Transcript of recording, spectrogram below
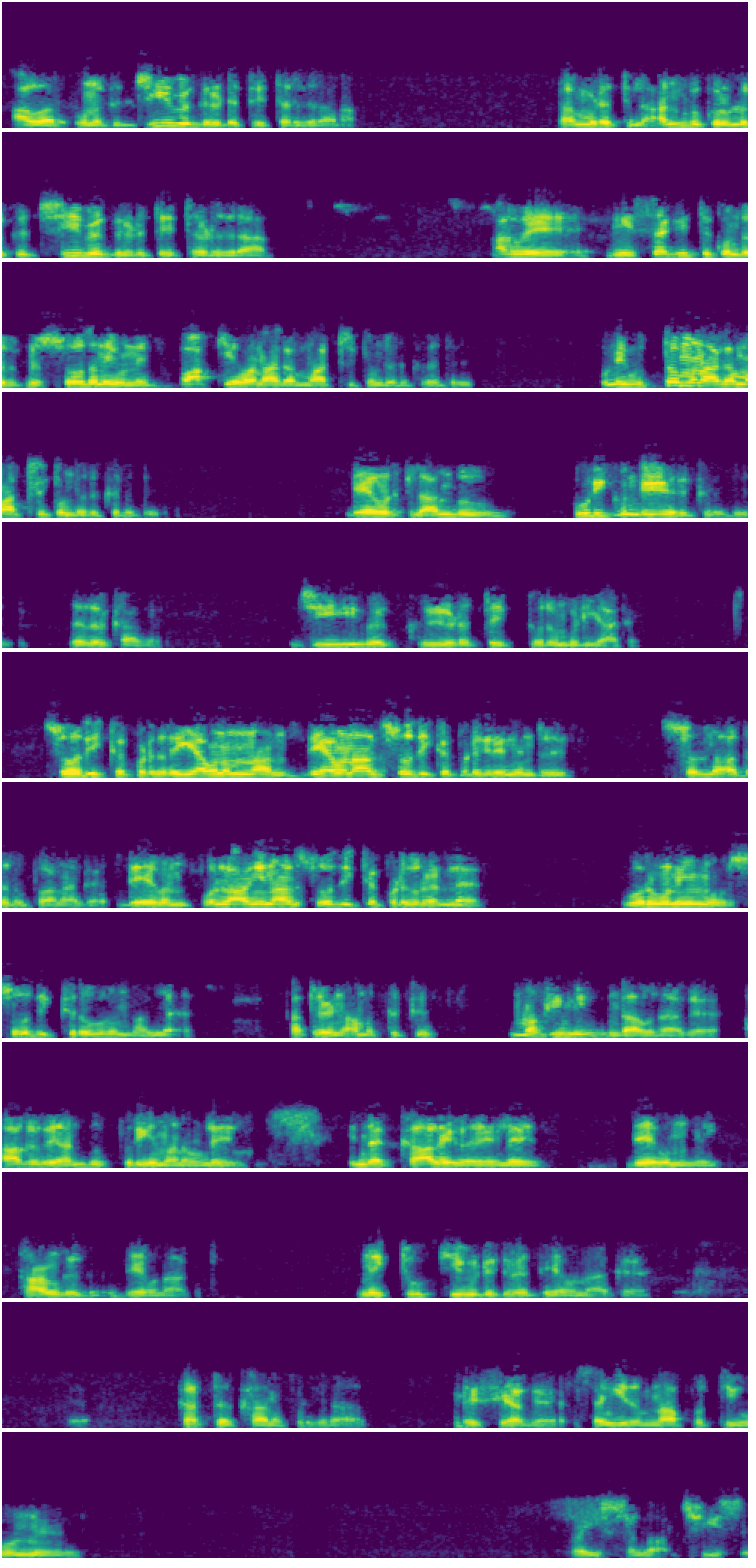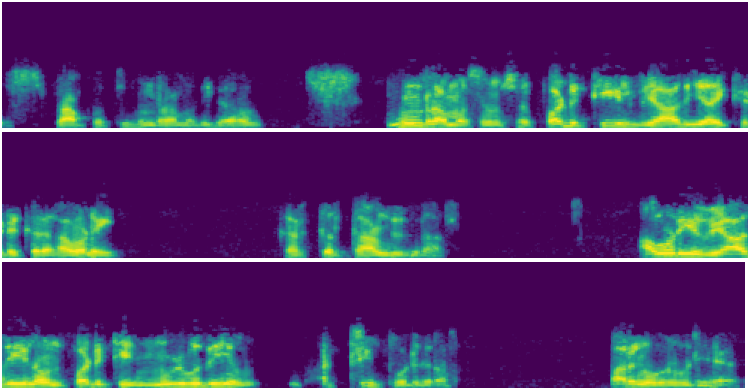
அவர் உனக்கு ஜீவ கிரீடத்தை தருகிறாராம். தம்மிடத்தில் அன்பு குரலுக்கு ஜீவ கிரீடத்தை தேடுகிறார். ஆகவே நீ சகித்துக் கொண்டிருக்கிற சோதனை உன்னை பாக்கியவனாக மாற்றிக் கொண்டிருக்கிறது. உன்னை உத்தமனாக மாற்றிக் கொண்டிருக்கிறது. தேவனத்தில் அன்பு கூடிக்கொண்டே இருக்கிறது. எதற்காக? ஜீவ கிரீடத்தை பெறும்படியாக. சோதிக்கப்படுகிற எவனும் நான் தேவனால் சோதிக்கப்படுகிறேன் என்று சொல்லாதிருப்பானாக. தேவன் பொல்லாங்கினால் சோதிக்கப்படுகிறல்ல ஒருவனையும் அவர் சோதிக்கிறவரும் அல்ல. கத்திரை நாமத்துக்கு மகிமை உண்டாவதாக. ஆகவே அன்பு பிரியமானவர்களே இந்த காலை வேளையிலே தேவன் உன்னை தாங்குகிற தேவனாக உன்னை தூக்கி விடுகிற தேவனாக கர்த்தர் காணப்படுகிறார். கடைசியாக சங்கீதம் நாற்பத்தி ஒன்னு. நாற்பத்தி ஒன்றாம் அதிகாரம். மூன்றாம் வசனம் சொல் படுக்கையில் வியாதியாய் கிடக்கிற அவனை கர்த்தர் தாங்குகிறார். அவனுடைய வியாதியில் அவன் படுக்கை முழுவதையும் மாற்றி போடுகிறார். பாருங்க ஒருவருடைய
